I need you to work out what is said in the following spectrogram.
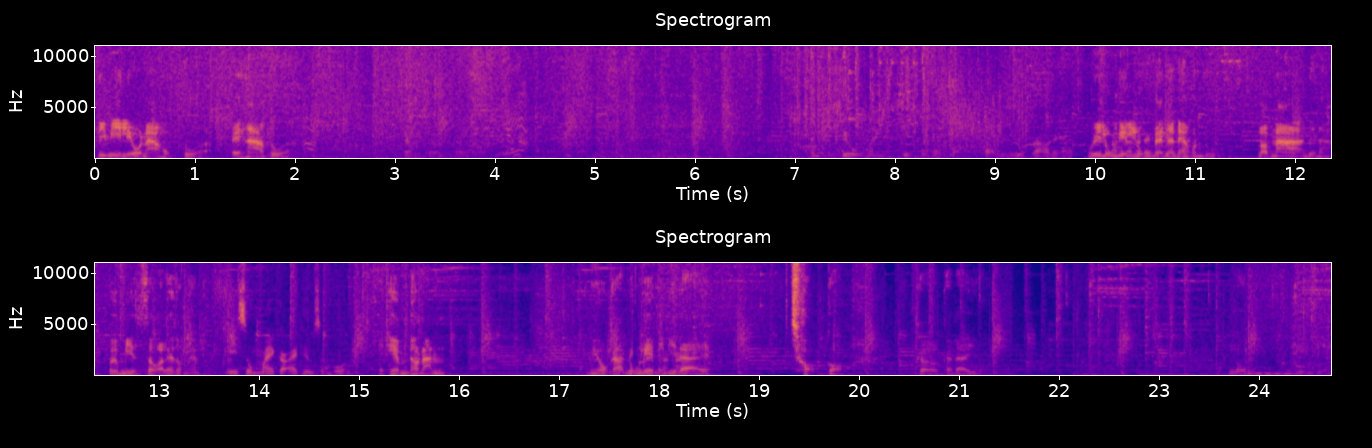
พี่มีเรียวหน้าหกตัวไอ้ห้าตัว เอ้ยคิวมันเก่งกว่าผมว่ะของวิวเก้าแล้ววิโรงเรียนลุงได้นะเนี่ยคนดู รอบหน้าเดี๋ยวนะเพิ่มมีโซอะไรส่งนั้นมีซุ่มใหม่กับไอเทมสมบูรณ์ไอเทมเท่านั้น มีโอกาสโรงเรียนไอ้นี้ได้เฉาะเกาะก็ก็ได้อยู่โรงเรียน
